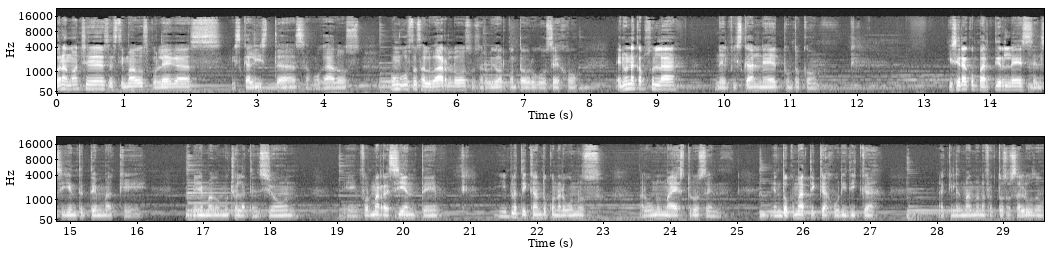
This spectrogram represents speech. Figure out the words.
Buenas noches, estimados colegas, fiscalistas, abogados. Un gusto saludarlos, su servidor contador Hugo Cejo, en una cápsula del fiscalnet.com. Quisiera compartirles el siguiente tema que me ha llamado mucho la atención en forma reciente y platicando con algunos, algunos maestros en, en dogmática jurídica a quien les mando un afectuoso saludo.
